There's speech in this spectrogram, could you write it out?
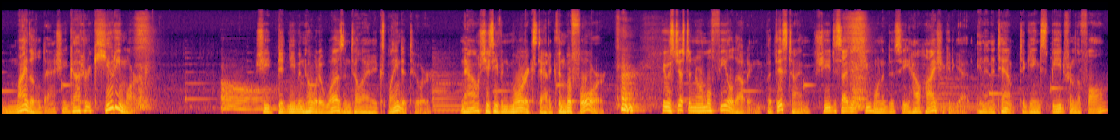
my little Dashie got her cutie mark. Oh. She didn't even know what it was until I explained it to her. Now she's even more ecstatic than before. it was just a normal field outing, but this time she decided she wanted to see how high she could get in an attempt to gain speed from the fall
